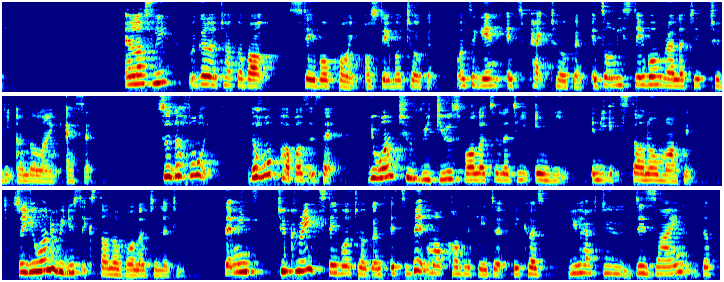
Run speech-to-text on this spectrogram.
And lastly, we're going to talk about stablecoin or stable token. Once again, it's peg token. It's only stable relative to the underlying asset. So the whole the whole purpose is that you want to reduce volatility in the in the external market. So you want to reduce external volatility. That means to create stable tokens, it's a bit more complicated because you have to design the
